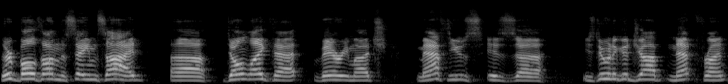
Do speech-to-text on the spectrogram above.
They're both on the same side. Uh, don't like that very much. Matthews is, uh, he's doing a good job net front.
